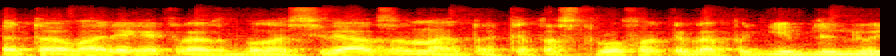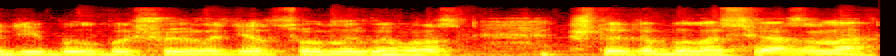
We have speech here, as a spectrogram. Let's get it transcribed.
э, эта авария как раз была связана, это катастрофа, когда погибли люди и был большой радиационный выброс, что это было связано,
